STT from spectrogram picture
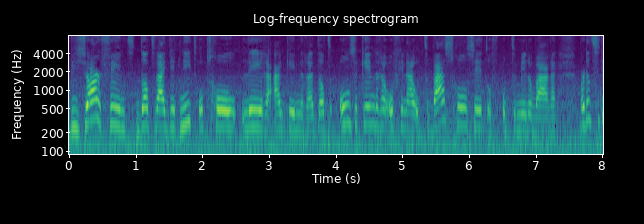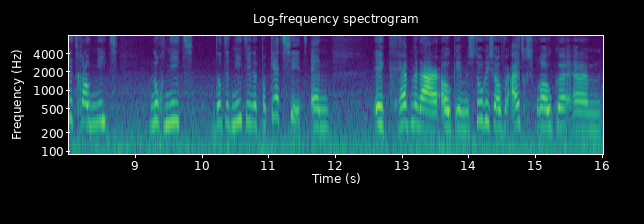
bizar vind dat wij dit niet op school leren aan kinderen. Dat onze kinderen, of je nou op de basisschool zit of op de middelbare, maar dat ze dit gewoon niet, nog niet, dat het niet in het pakket zit. En ik heb me daar ook in mijn stories over uitgesproken. Um,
